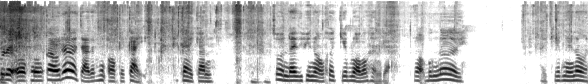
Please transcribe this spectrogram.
บ่ได้ออกหมองเก่าเด้อจ้ะแต่เพิ่นออกไกลๆไกลๆกัน ส่วนใดที่พี่น้องเคยเก็บหล่อบางหันกะเลาะเบิ่งเลยได้เก็บแน่นอน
